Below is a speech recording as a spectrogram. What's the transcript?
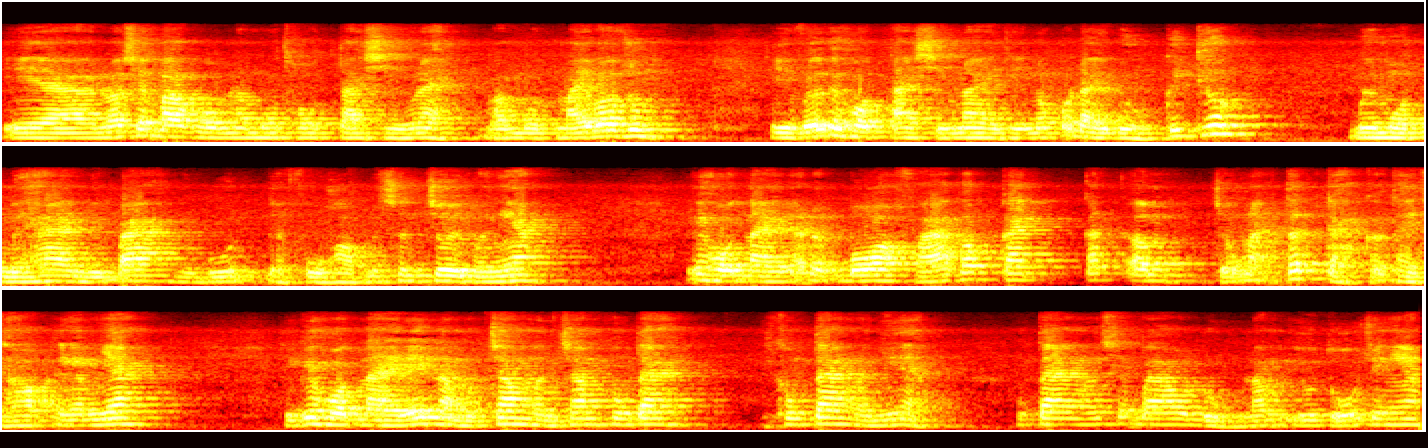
Thì à, nó sẽ bao gồm là một hột tài xỉu này và một máy báo dung. Thì với cái hột tài xỉu này thì nó có đầy đủ kích thước 11 12 13 14 để phù hợp với sân chơi của anh em. Cái hột này đã được bo, phá, góc cạnh, cắt âm, chống lại tất cả các thầy thợ anh em nhé thì cái hột này đấy là 100 phần trăm không tang. Không tang là như này không tang nó sẽ bao đủ năm yếu tố cho anh em.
